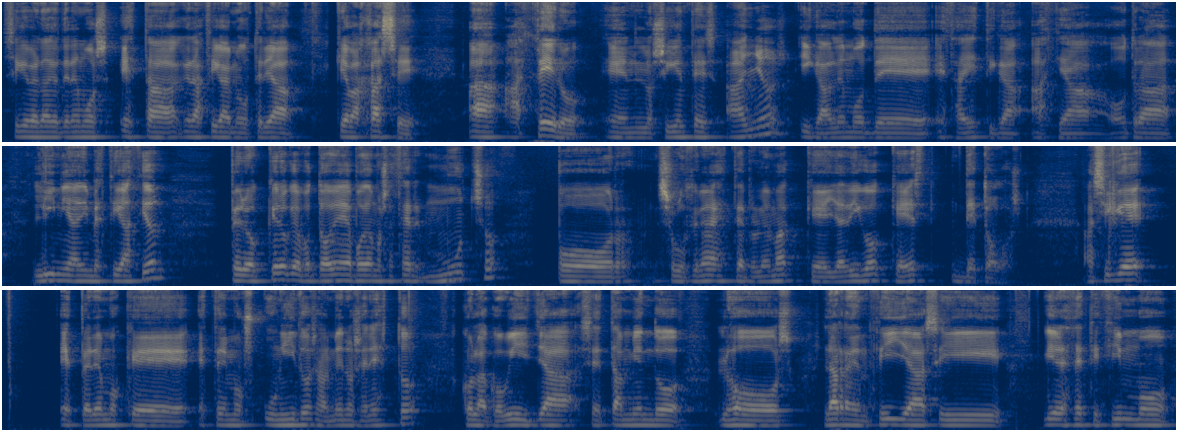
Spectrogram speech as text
sí que es verdad que tenemos esta gráfica que me gustaría que bajase a, a, cero en los siguientes años y que hablemos de estadística hacia otra línea de investigación, pero creo que todavía podemos hacer mucho por solucionar este problema que ya digo que es de todos. Así que esperemos que estemos unidos, al menos en esto. Con la COVID ya se están viendo los, las rencillas y, el escepticismo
